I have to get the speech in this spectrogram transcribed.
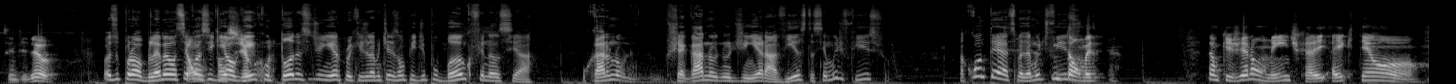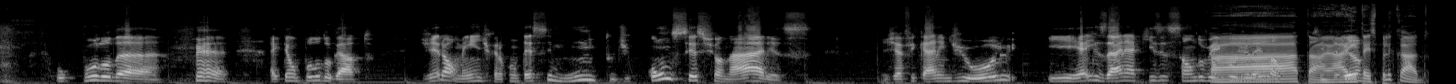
Você entendeu? Mas o problema é você Então- conseguir então alguém com todo esse dinheiro, porque geralmente eles vão pedir pro banco financiar. O cara não, chegar no, no dinheiro à vista assim, é muito difícil. Acontece, mas é muito difícil. Então, mas. Então, que geralmente, cara, aí, aí que tem o, o pulo da. aí tem o pulo do gato. Geralmente, cara, acontece muito de concessionárias já ficarem de olho e realizarem a aquisição do veículo de leilão. ah, tá. Aí tá explicado.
